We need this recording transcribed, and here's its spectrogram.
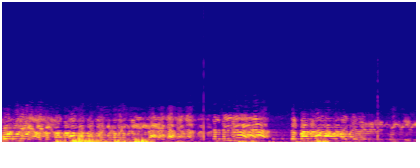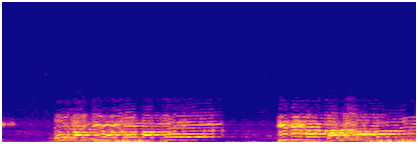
ਮੋਰਚੇ ਤੇ ਆਉਂ ਬਾਬਾ ਬਾਬਾ ਕੁਝ ਕੁਝ ਦੇਦਾ ਹੈਗਾ ਕਲਬੀ ਨਾ ਸਰਪੰਚ ਸਾਹਿਬ ਆਓ ਬਾਈ ਜਿਵੇਂ ਸਿੰਘ ਜੀ ਇਹ ਬਾਈ ਜੀ ਉਹਦੇ ਪਾਸੇ ਜਿਹਦੀ ਮੈਂ ਗੱਲ ਕਰਦਾ ਸੀ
